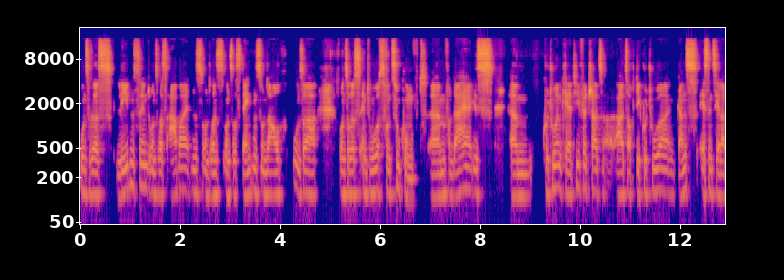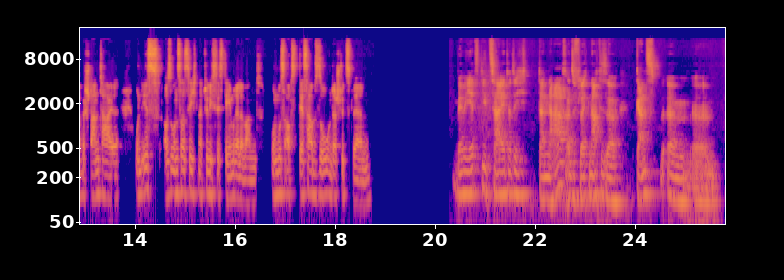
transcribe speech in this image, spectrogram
unseres Lebens sind, unseres Arbeitens, unseres, unseres Denkens und auch unser, unseres Entwurfs von Zukunft. Ähm, von daher ist ähm, Kultur- und Kreativwirtschaft als auch die Kultur ein ganz essentieller Bestandteil und ist aus unserer Sicht natürlich systemrelevant und muss auch deshalb so unterstützt werden. Wenn wir jetzt die Zeit tatsächlich danach, also vielleicht nach dieser ganz ähm, äh,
